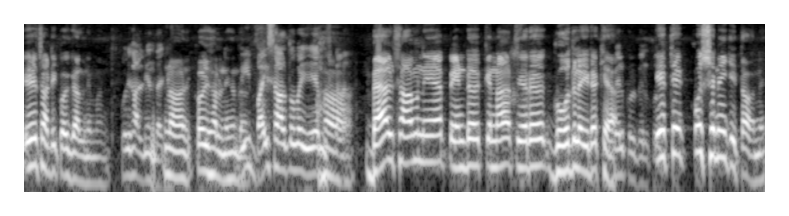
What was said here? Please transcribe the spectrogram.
ਇਹ ਸਾਡੀ ਕੋਈ ਗੱਲ ਨਹੀਂ ਮੰਨਦੇ। ਕੋਈ ਹੱਲ ਨਹੀਂ ਹੁੰਦਾ ਜੀ। ਨਾ ਜੀ, ਕੋਈ ਹੱਲ ਨਹੀਂ ਹੁੰਦਾ। 20 22 ਸਾਲ ਤੋਂ ਭਾਈ ਇਹ ਮੁਸ਼ਕਲ ਹਾਂ ਬੈਲ ਸਾਹਿਬ ਨੇ ਇਹ ਪਿੰਡ ਕਿੰਨਾ ਚਿਰ ਗੋਦ ਲਈ ਰੱਖਿਆ। ਬਿਲਕੁਲ ਬਿਲਕੁਲ। ਇੱਥੇ ਕੁਝ ਨਹੀਂ ਕੀਤਾ ਉਹਨੇ।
